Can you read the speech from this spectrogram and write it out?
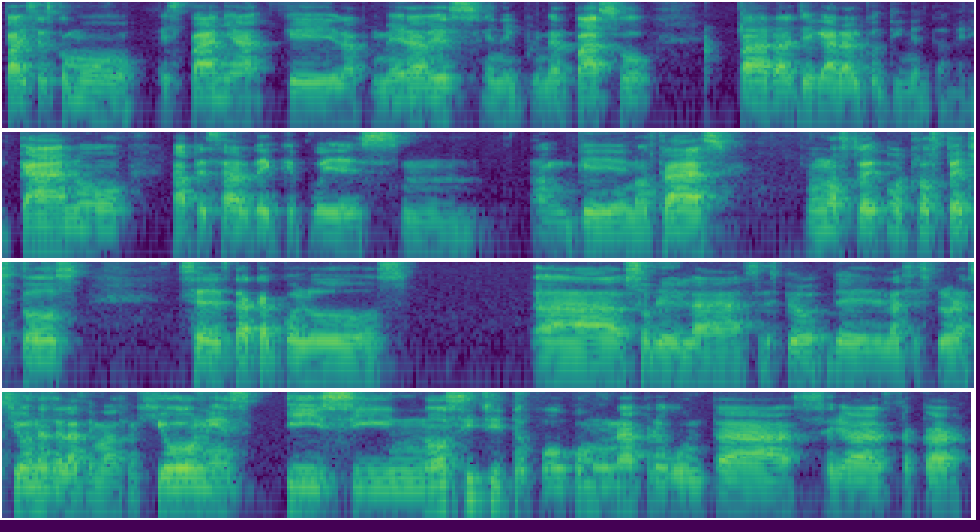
países como España, que la primera vez, en el primer paso para llegar al continente americano, a pesar de que, pues, mm, aunque en otras, unos otros textos se destaca con los ah, sobre las, de las exploraciones de las demás regiones. Y si no, si, te pongo como una pregunta, sería destacar,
